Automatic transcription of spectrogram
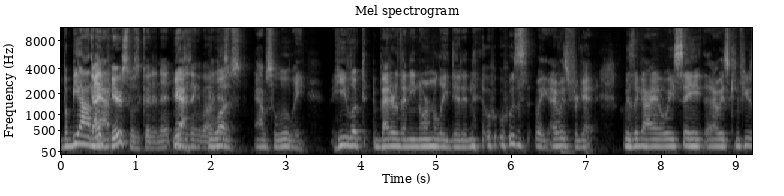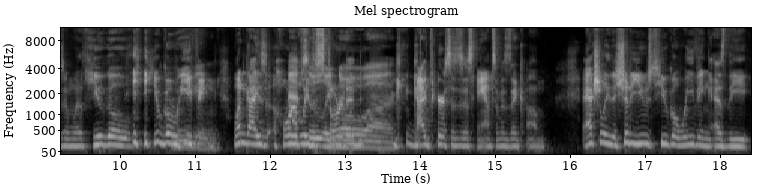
but beyond that Guy that, Pearce was good in it. What yeah, do you think about he his- was absolutely. He looked better than he normally did. And who's wait, I always forget who's the guy I always say that I always confuse him with. Hugo. Hugo Weaving. Weaving. One guy's horribly absolutely distorted. no. Uh, Guy Pearce is as handsome as they come. Actually, they should have used Hugo Weaving as the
